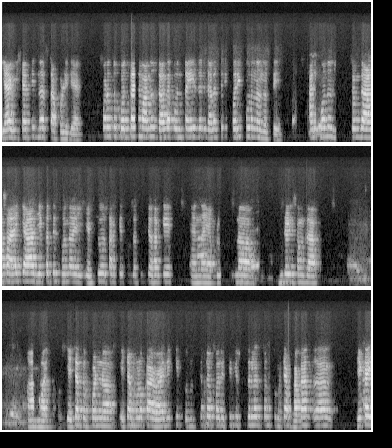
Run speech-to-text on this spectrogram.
या विषयाची नस सापडलेली आहे परंतु कोणताही माणूस झाला कोणताही जरी झाला तरी परिपूर्ण नसते. आणि म्हणून समजा असं आहे की आज एकत्रित होणं एमपीओ सारखे समजा तुमच्यासारखे अं, नाही आपलं मंडळी समजा याच्यात पण याच्यामुळं काय व्हायला की तुमचं परिस्थिती सुधारलं पण तुमच्या भागात जे काही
